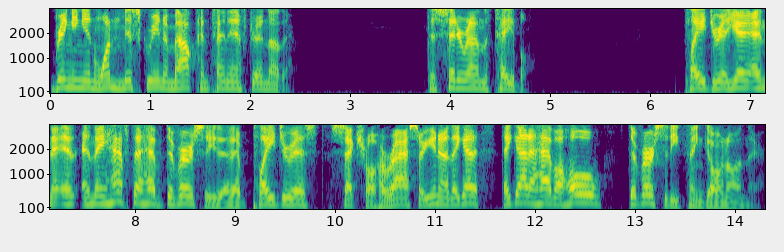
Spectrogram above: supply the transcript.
bringing in one miscreant and malcontent after another to sit around the table. Plagiarist, yeah, and, and and they have to have diversity. They have plagiarist, sexual harasser. You know, they got they got to have a whole diversity thing going on there.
